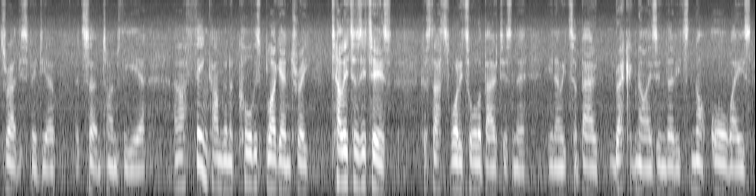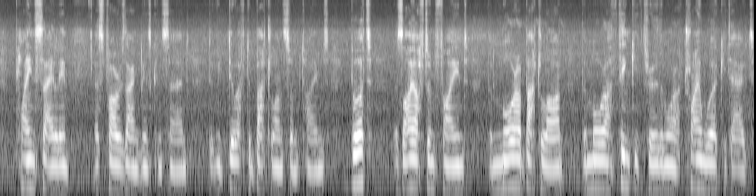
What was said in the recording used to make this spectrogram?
throughout this video at certain times of the year. And I think I'm going to call this blog entry "Tell It As It Is," because that's what it's all about, isn't it? You know, it's about recognising that it's not always plain sailing as far as angling is concerned. That we do have to battle on sometimes, but as I often find, the more I battle on, the more I think it through, the more I try and work it out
